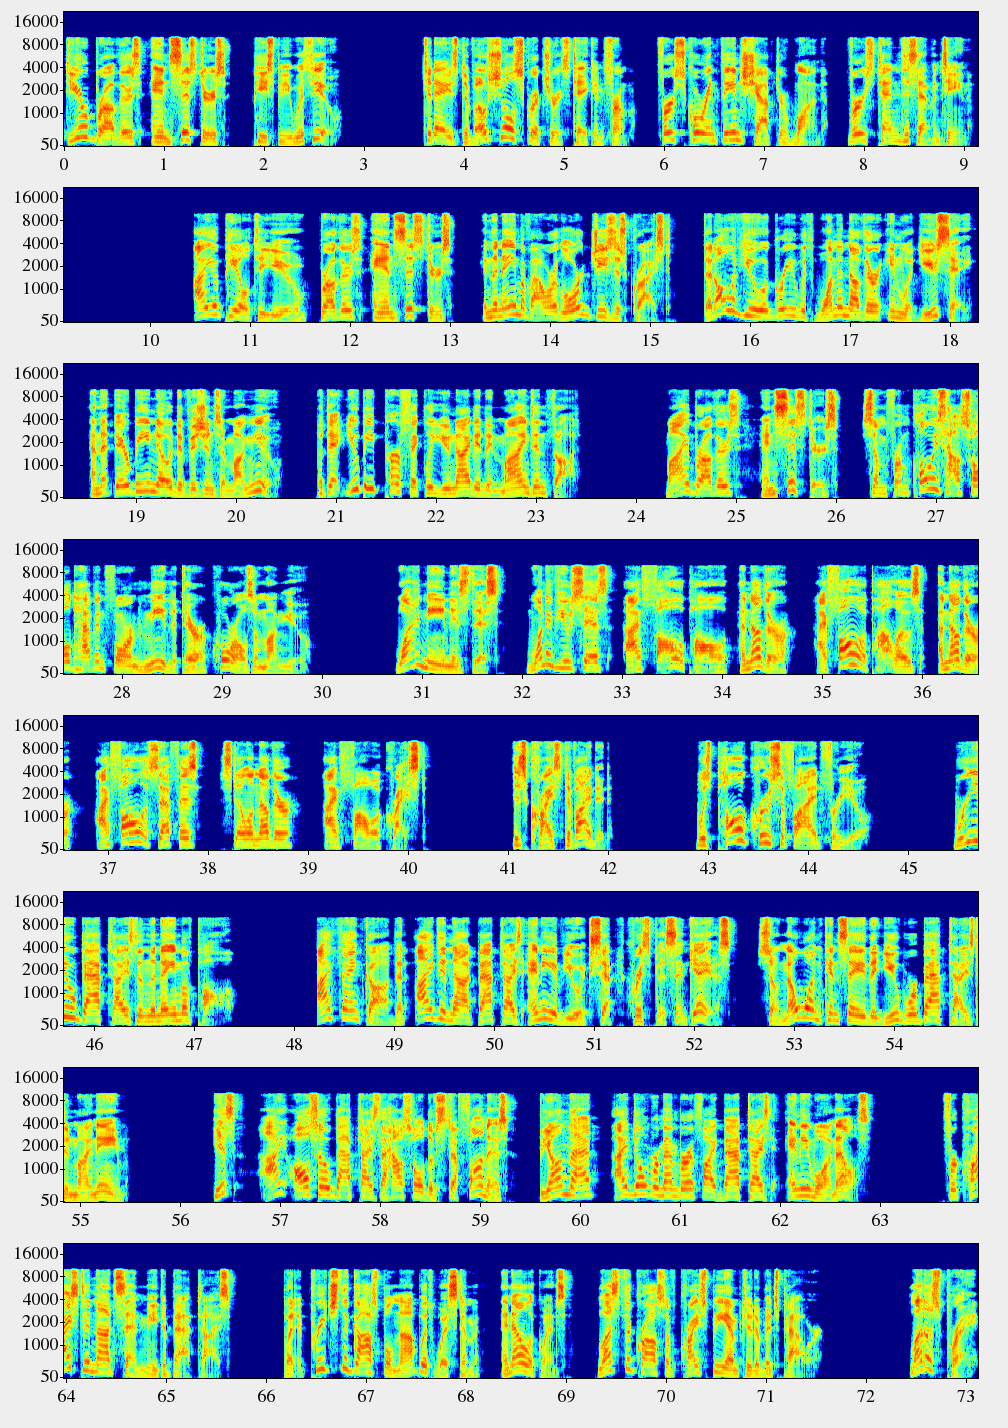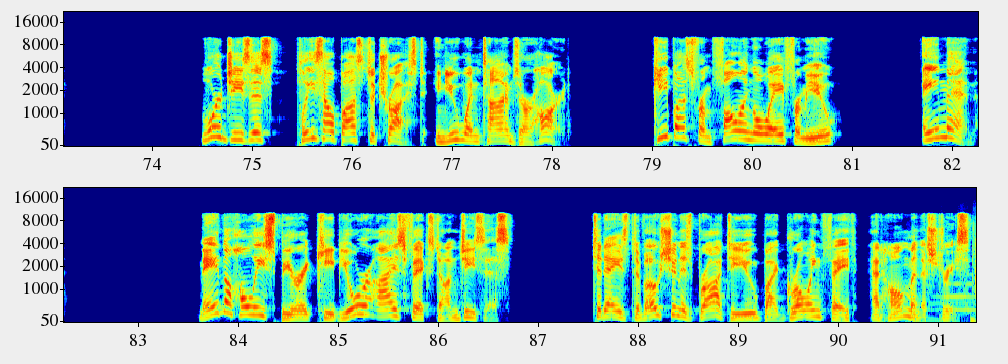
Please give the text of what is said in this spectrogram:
Dear brothers and sisters, peace be with you. Today's devotional scripture is taken from 1 Corinthians chapter 1, verse 10 to 17. I appeal to you, brothers and sisters, in the name of our Lord Jesus Christ, that all of you agree with one another in what you say, and that there be no divisions among you, but that you be perfectly united in mind and thought. My brothers and sisters, some from Chloe's household have informed me that there are quarrels among you. What I mean is this one of you says, I follow Paul, another, I follow Apollos, another, I follow Cephas, still another, I follow Christ. Is Christ divided? Was Paul crucified for you? Were you baptized in the name of Paul? I thank God that I did not baptize any of you except Crispus and Gaius, so no one can say that you were baptized in my name. Yes, I also baptized the household of Stephanas. Beyond that, I don't remember if I baptized anyone else. For Christ did not send me to baptize, but to preach the gospel not with wisdom and eloquence, lest the cross of Christ be emptied of its power. Let us pray. Lord Jesus, please help us to trust in you when times are hard. Keep us from falling away from you. Amen. May the Holy Spirit keep your eyes fixed on Jesus. Today's devotion is brought to you by Growing Faith at Home Ministries.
